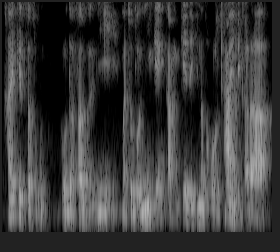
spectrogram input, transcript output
解決策を出さずに、まあ、ちょっと人間関係的なところを気づいてから、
